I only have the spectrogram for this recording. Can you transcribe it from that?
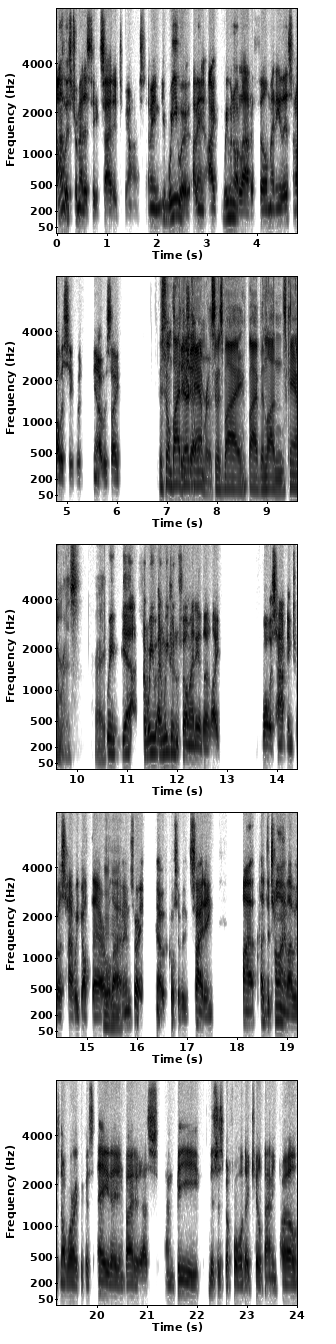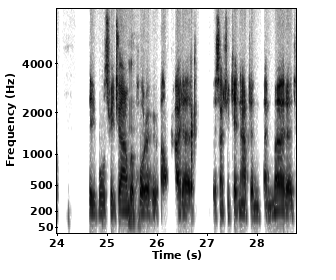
I was tremendously excited to be honest. I mean, we were. I mean, I we were not allowed to film any of this, and obviously, would you know, it was like was filmed by their cameras. It was by by Bin Laden's cameras, right? We yeah. So we and we couldn't film any of the like what was happening to us, how we got there, mm-hmm. all that. I mean, it was very, you know, of course, it was exciting. Uh, at the time, I was not worried because a they'd invited us, and b this is before they killed Danny Pearl, the Wall Street Journal mm-hmm. reporter who Al Qaeda essentially kidnapped and, and murdered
